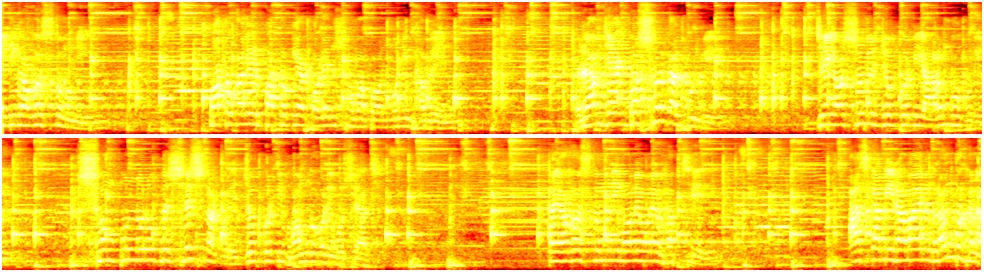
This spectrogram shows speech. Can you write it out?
এদিকে অগস্ত মুনি পাতকালের পাতকিয়া করেন সমাপন মুনি ভাবেন, রাম যে এক বৎসর কাল পূর্বে যে অশ্বমের যজ্ঞটি আরম্ভ করে সম্পূর্ণরূপে শেষ না করে যজ্ঞটি ভঙ্গ করে বসে আছে। তাই অগস্ত্যমণি মনে মনে ভাবছে, আজকে আমি রামায়ণ গ্রন্থখানা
